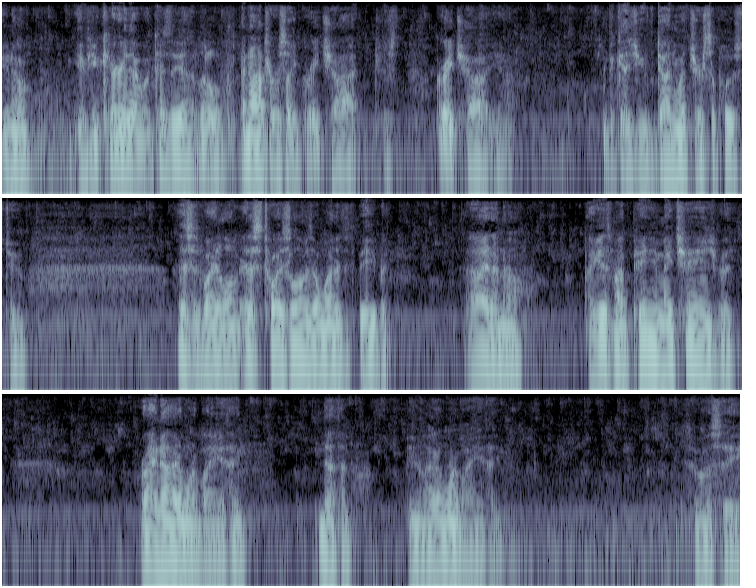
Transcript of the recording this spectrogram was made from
you know. If you carry that, because the uh, little announcer will say, "Great shot, just great shot," you know, because you've done what you're supposed to. This is way long. This is twice as long as I wanted it to be, but I don't know. I guess my opinion may change, but right now I don't want to buy anything. Nothing. You know, I don't want to buy anything. So we'll see,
